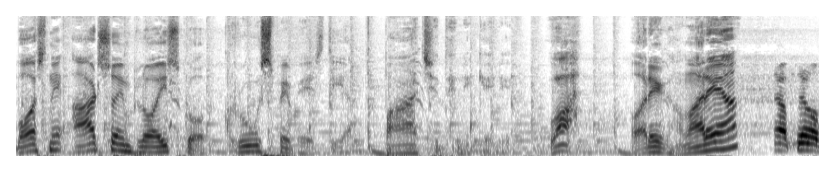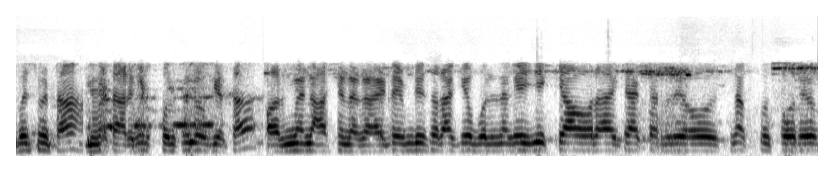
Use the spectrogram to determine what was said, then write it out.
बॉस ने 800 सौ एम्प्लॉयज़ को क्रूज पे भेज दिया पाँच दिन के लिए। वाह! और एक हमारे यहाँ? अपने ऑफ़िस में था मेरा टारगेट फुलफिल हो गया था और मैं नाचने लगा एमडी सर आके बोलने लगे ये क्या हो रहा है? क्या कर रहे हो? इतना खुश हो रहे हो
